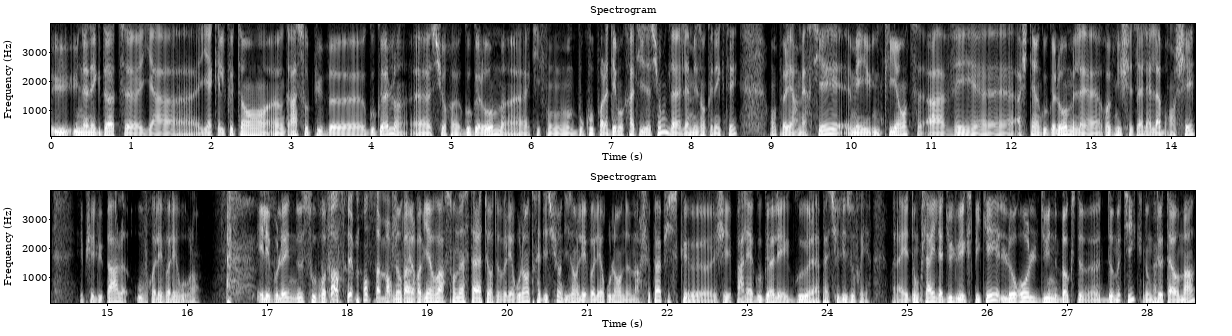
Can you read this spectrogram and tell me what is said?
une anecdote, euh, il y a, il y a quelque temps, euh, grâce aux pubs euh, Google sur Google Home, qui font beaucoup pour la démocratisation de la, la, maison connectée, on peut les remercier, mais une cliente avait acheté un Google Home, elle est revenue chez elle, elle l'a branché, et puis elle lui parle, ouvre les volets roulants et les volets ne s'ouvrent pas. Forcément, ça marche Donc pas. elle revient voir son installateur de volets roulants très déçu en disant les volets roulants ne marchent pas puisque j'ai parlé à Google et Google n'a pas su les ouvrir. Voilà. Et donc là, il a dû lui expliquer le rôle d'une box de, domotique, donc ouais. de Taoma,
